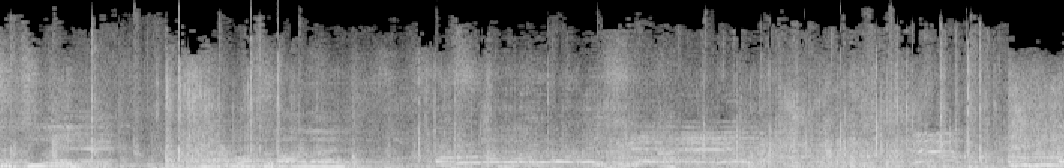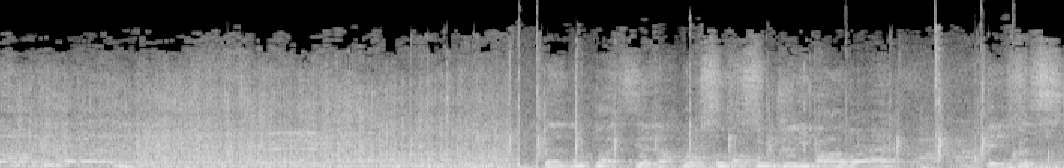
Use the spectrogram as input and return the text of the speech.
v cíli. Gratulace, pánové. Ten potlesk je naprosto zasloužený, pánové. I přes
